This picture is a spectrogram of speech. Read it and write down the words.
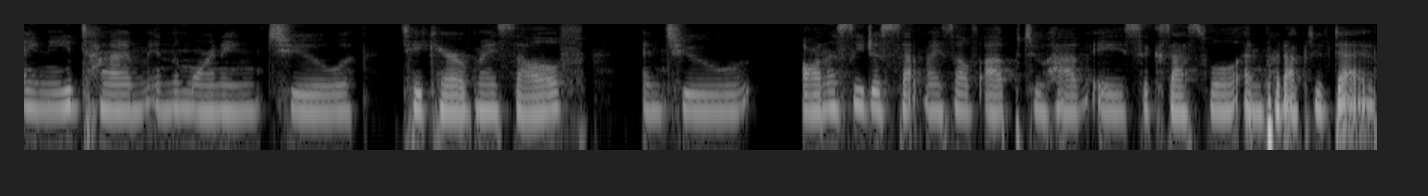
I need time in the morning to take care of myself and to honestly just set myself up to have a successful and productive day.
